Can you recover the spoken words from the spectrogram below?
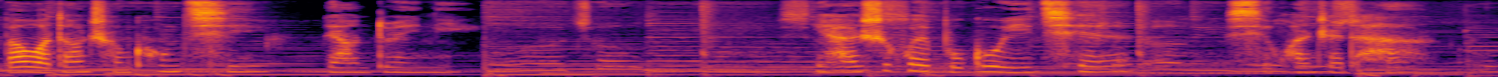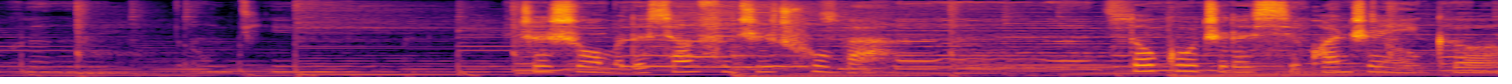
把我当成空气那样对你，你还是会不顾一切喜欢着他。这是我们的相似之处吧，都固执的喜欢这一个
